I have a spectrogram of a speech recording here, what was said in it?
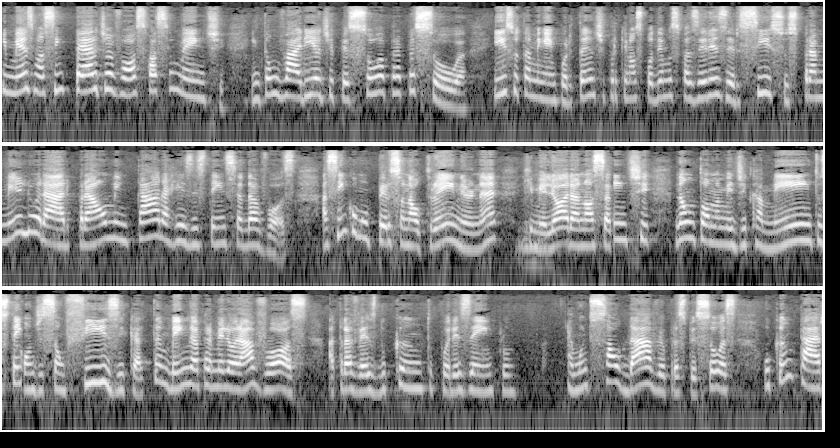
e mesmo assim perde a voz facilmente. Então varia de pessoa para pessoa. Isso também é importante porque nós podemos fazer exercícios para melhorar, para aumentar a resistência da voz. Assim como o personal trainer, né, que melhora a nossa mente, não toma medicamentos, tem condição física, também dá para melhorar a voz através do canto, por exemplo. É muito saudável para as pessoas o cantar,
